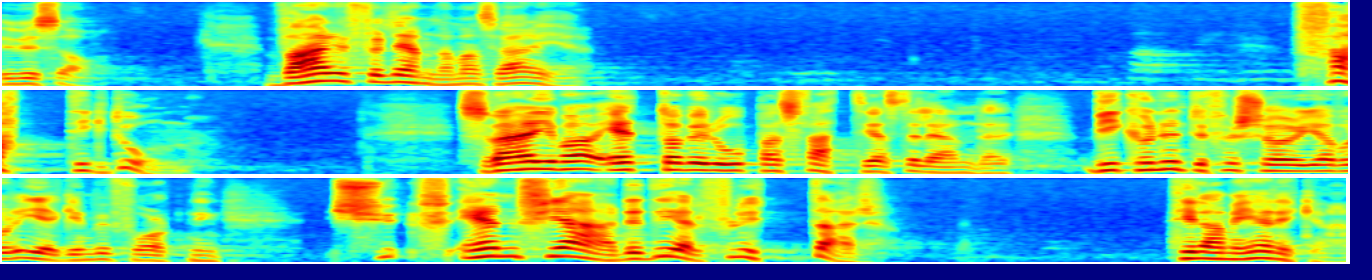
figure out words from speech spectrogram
USA. Varför lämnar man Sverige? Fattigdom. Sverige var ett av Europas fattigaste länder. Vi kunde inte försörja vår egen befolkning. En fjärdedel flyttar till Amerika.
